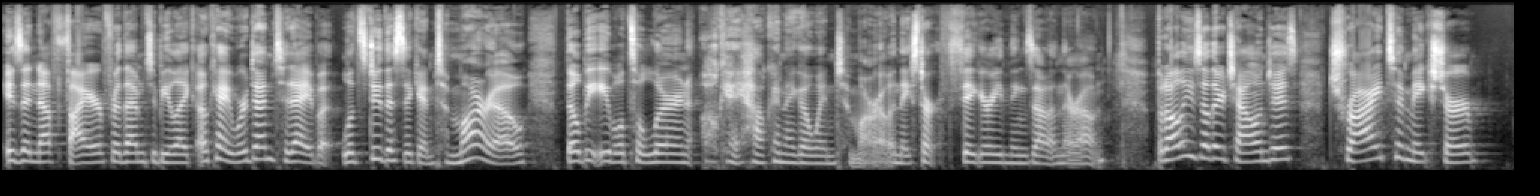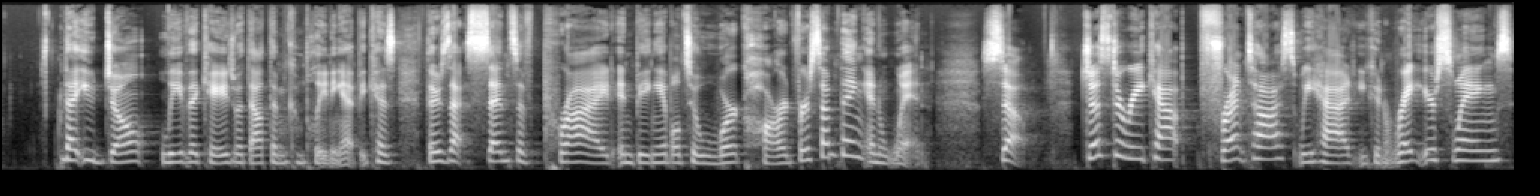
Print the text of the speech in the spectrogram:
is enough fire for them to be like, okay, we're done today, but let's do this again tomorrow. They'll be able to learn, okay, how can I go win tomorrow? And they start figuring things out on their own. But all these other challenges, try to make sure that you don't leave the cage without them completing it because there's that sense of pride in being able to work hard for something and win. So, just to recap, front toss, we had you can rate your swings,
